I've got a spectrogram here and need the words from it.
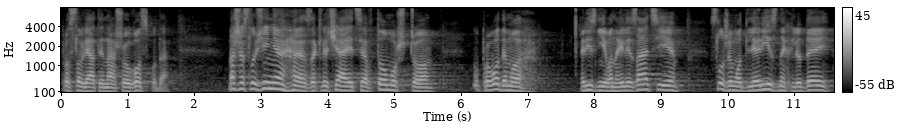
прославляти нашого Господа. Наше служіння е, заключається в тому, що ну, проводимо різні евангелізації, служимо для різних людей,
